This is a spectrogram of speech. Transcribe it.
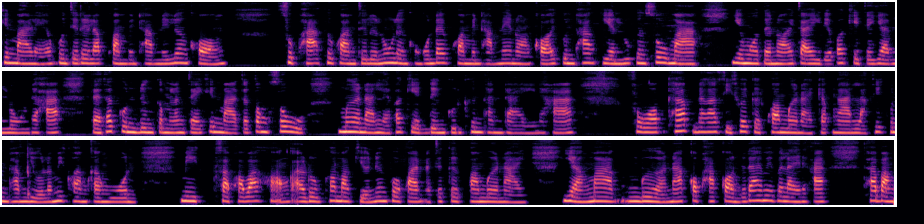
ขึ้นมาแล้ว คุณจะได้รับความเป็นธรรมในเรื่องของ สุภาคือความเจริญรุ่งเรืองของคุณได้ความเป็นธรรมแน่นอน ขอให้คุณภาคเพียรลุกขึ้นสู้มาอย่ามัวแต่น้อยใจเดี๋ยวพระเกศจะยันลงนะคะ แต่ถ้าคุณดึงกำลังใจขึ้นมาจะต้องสู้ เมื่อนั้นแหละพระเกศดึงคุณขึ้นทันใดนะคะ โฟร์ครับนะคะสีช่วยเกิดความเมื่อหน่ายกับงานหลักที่คุณทำอยู่ แล้วมีความกังวล มีสภาวะของอารมณ์เข้ามาเกี่ยวเนื่องพัวพันอาจจะเกิดความเบื่อหน่าย อย่างมากเบื่อนักก็พักก่อนก็ได้ไม่เป็นไรนะคะ ถ้าบาง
